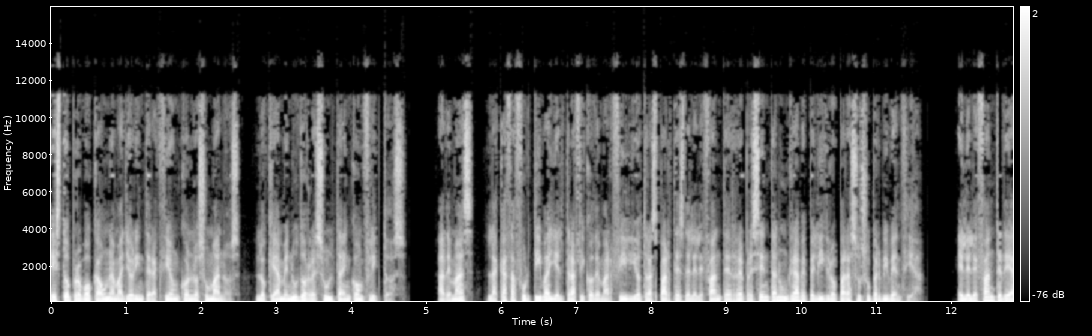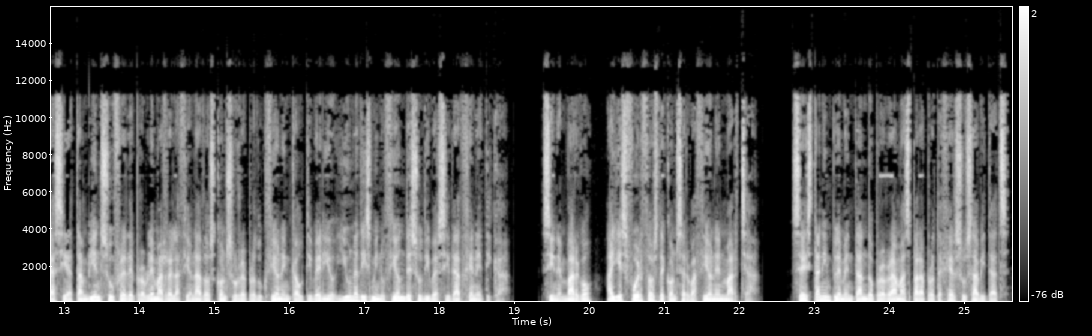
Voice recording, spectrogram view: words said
Esto provoca una mayor interacción con los humanos, lo que a menudo resulta en conflictos. Además, la caza furtiva y el tráfico de marfil y otras partes del elefante representan un grave peligro para su supervivencia. El elefante de Asia también sufre de problemas relacionados con su reproducción en cautiverio y una disminución de su diversidad genética. Sin embargo, hay esfuerzos de conservación en marcha. Se están implementando programas para proteger sus hábitats,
